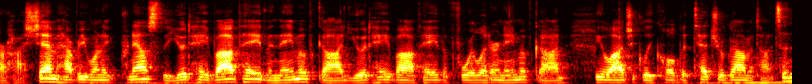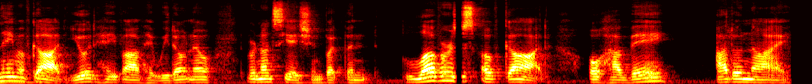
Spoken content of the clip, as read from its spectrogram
or Hashem, however you want to pronounce the Yud He Vav He, the name of God, Yud He Vav He, the four-letter name of God, theologically called the Tetragrammaton. It's the name of God, Yud He Vav He. We don't know the pronunciation, but the lovers of God, Ohave Adonai,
